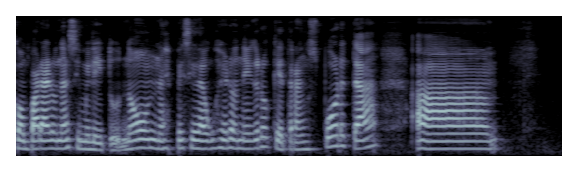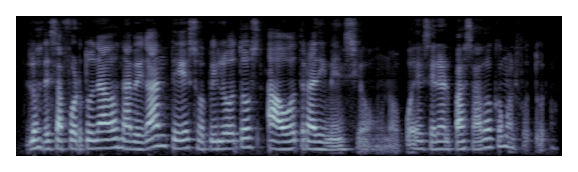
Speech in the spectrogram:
comparar una similitud, ¿no? Una especie de agujero negro que transporta a los desafortunados navegantes o pilotos a otra dimensión, ¿no? Puede ser el pasado como el futuro.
